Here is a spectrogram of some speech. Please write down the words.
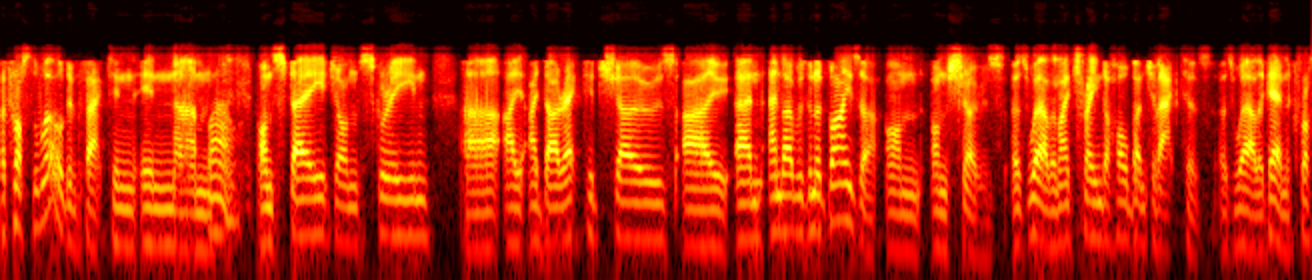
Across the world, in fact, in in um, Wow. on stage, on screen. Uh, I, I directed shows. I and and I was an advisor on on shows as well, and I trained a whole bunch of actors as well. Again, across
